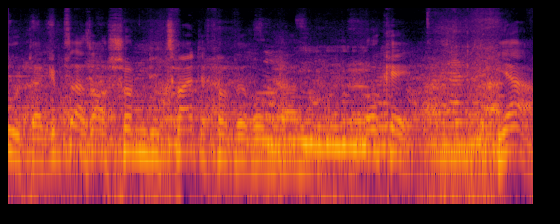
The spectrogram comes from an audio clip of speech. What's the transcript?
gut, da gibt es also auch schon die zweite Verwirrung dann. Okay, ja,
